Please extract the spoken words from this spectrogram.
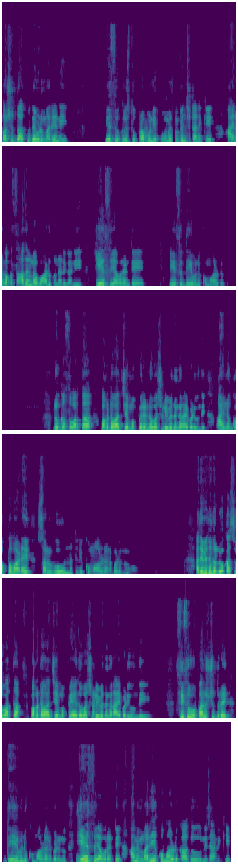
పరిశుద్ధాత్మ దేవుడు మరిని యేసుక్రీస్తు ప్రభుని భూమి పంపించటానికి ఆయన ఒక సాధనంగా వాడుకున్నాడు కానీ యేసు ఎవరంటే యేసు దేవుని కుమారుడు. లోకస్వార్త ఒకటో అధ్యాయం ముప్పై రెండవ వచనంలో ఈ విధంగా రాయబడి ఉంది. ఆయన గొప్పవాడే సర్వోన్నతిని కుమారుడు అనబడును. అదేవిధంగా లోకస్వార్త ఒకటో అధ్యాయం ముప్పై ఐదో వచనంలో ఈ విధంగా రాయబడి ఉంది. శిశువు పరిశుద్ధుడై దేవుని కుమారుడు అనబడును. ఏసు ఎవరంటే ఆమె మరీ కుమారుడు కాదు. నిజానికి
